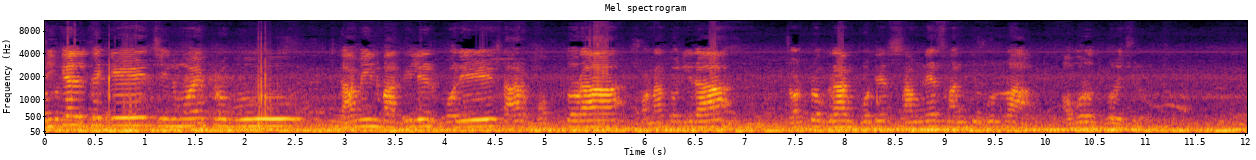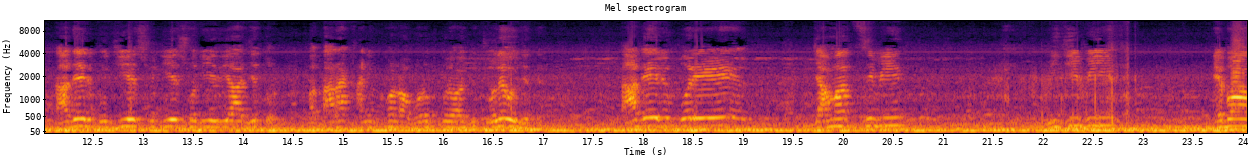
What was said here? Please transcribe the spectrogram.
বিকেল থেকে চিন্ময় প্রভু জামিন বাতিলের পরে তার ভক্তরা, সনাতনীরা চট্টগ্রাম কোর্টের সামনে শান্তিপূর্ণ অবরোধ করেছিল। তাদের বুঝিয়ে সুজিয়ে সরিয়ে দেওয়া যেত বা তারা খানিকক্ষণ অবরোধ করে হয়তো চলেও যেতেন। তাদের উপরে জামাত শিবির, বিজিবি এবং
